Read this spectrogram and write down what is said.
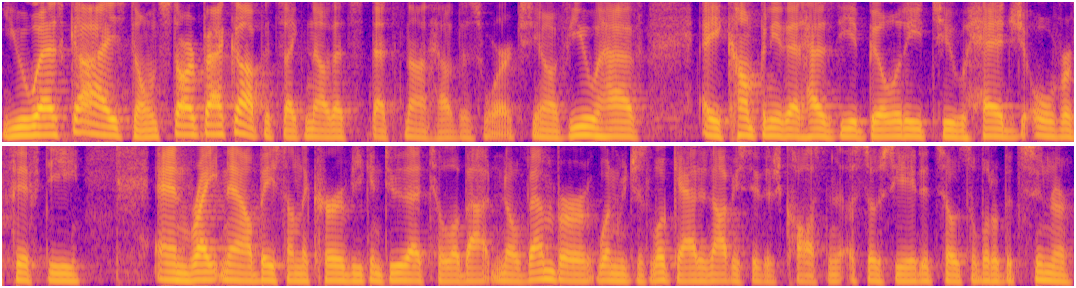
U.S. guys don't start back up. It's like, no, that's that's not how this works. You know, if you have a company that has the ability to hedge over 50, and right now, based on the curve, you can do that till about November. When we just look at it, obviously there's cost associated, so it's a little bit sooner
